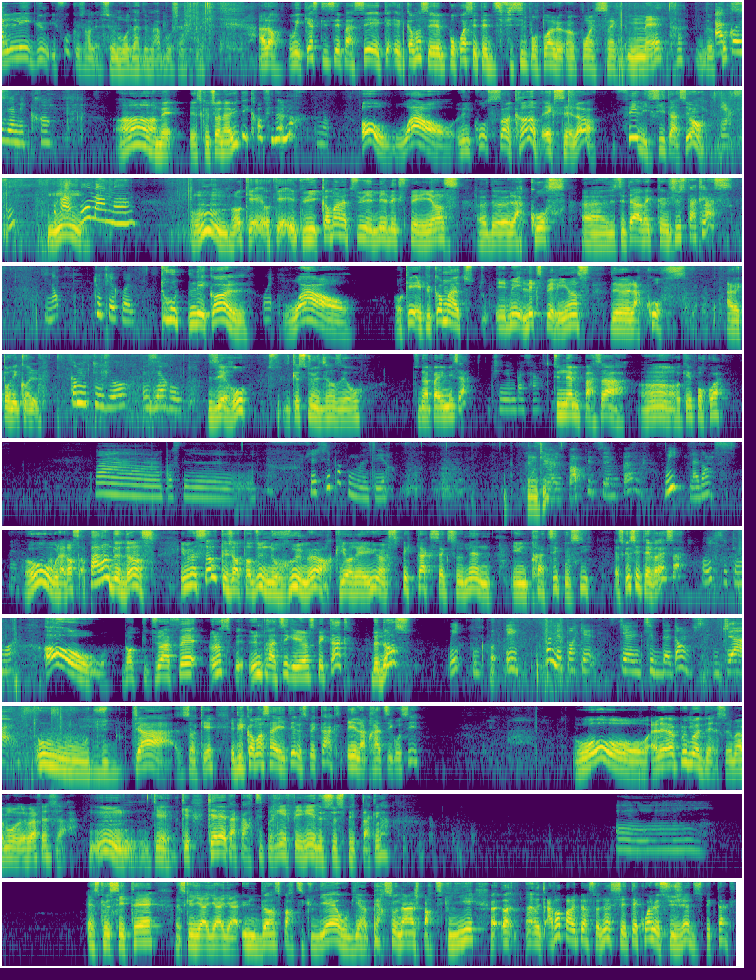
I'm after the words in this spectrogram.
Légumes. Il faut que j'enlève ce mot-là de ma bouche. hein. Oui. Alors, oui, qu'est-ce qui s'est passé? et Comment c'est, pourquoi c'était difficile pour toi le 1,5 mètres de À course? cause de mes crampes. Ah, mais est-ce que tu en as eu des crampes finalement? Non. Oh, wow! Une course sans crampes. Excellent. Félicitations. Merci. Hmm. Bravo, maman. Hmm, OK, OK. Et puis, comment as-tu aimé l'expérience euh, de la course? Euh, C'était avec euh, juste ta classe? Non, toute l'école. Toute l'école? Oui. Wow! OK. Et puis, comment as-tu aimé l'expérience de la course avec ton école? Comme toujours, zéro. Zéro? Qu'est-ce que tu veux dire zéro? Tu n'as pas aimé ça? Je n'aime pas ça. Tu n'aimes pas ça? Ah, OK. Pourquoi? Ben, parce que... Je ne sais pas comment le dire. Est-ce qu'il y a un sport que tu aimes faire? Oui, la danse. Oh, la danse. Parlant de danse, il me semble que j'ai entendu une rumeur qu'il y aurait eu un spectacle cette semaine et une pratique aussi. Est-ce que c'était vrai ça? Oui, c'était moi. Oh! Donc tu as fait un une pratique et un spectacle de danse? Oui. Et pas n'importe quel, quel type de danse. Jazz. Ouh, du jazz, ok. Et puis comment ça a été le spectacle? Et la pratique aussi? Oh, elle est un peu modeste, maman, elle va faire ça. Hmm, ok, ok. Quelle est ta partie préférée de ce spectacle-là? Euh... Est-ce que c'était, est-ce qu'il y a, y, y une danse particulière ou bien un personnage particulier? Euh, euh, euh, avant de parler de personnage, c'était quoi le sujet du spectacle?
